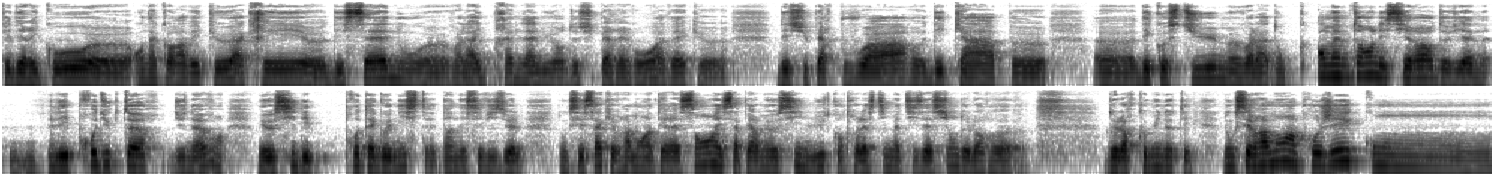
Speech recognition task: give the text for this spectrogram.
Federico, en accord avec eux, a créé des scènes où voilà, ils prennent l'allure de super-héros avec des super-pouvoirs, des capes, euh, des costumes, voilà. Donc en même temps, les cireurs deviennent les producteurs d'une œuvre, mais aussi des protagonistes d'un essai visuel. Donc c'est ça qui est vraiment intéressant et ça permet aussi une lutte contre la stigmatisation de leur euh, de leur communauté. Donc c'est vraiment un projet qu'on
